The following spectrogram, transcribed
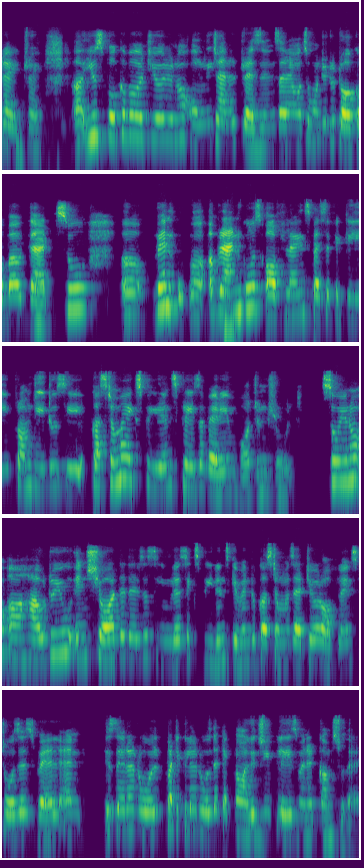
Right, right. Uh, you spoke about your, you know, omni-channel presence, and I also wanted to talk about that. So, uh, when uh, a brand goes offline specifically from D2C, customer experience plays a very important role. So, you know, uh, how do you ensure that there is a seamless experience given to customers at your offline stores as well? And is there a role, particular role that technology plays when it comes to that?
